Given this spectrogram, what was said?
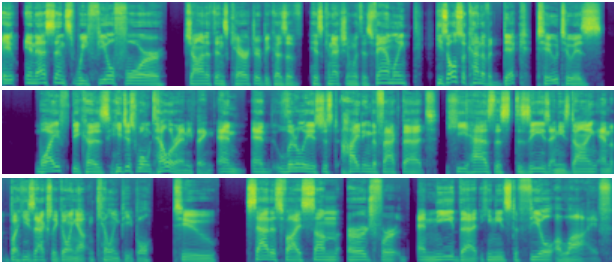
it in essence we feel for Jonathan's character because of his connection with his family. He's also kind of a dick too to his wife because he just won't tell her anything and and literally is just hiding the fact that he has this disease and he's dying and but he's actually going out and killing people to satisfy some urge for and need that he needs to feel alive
